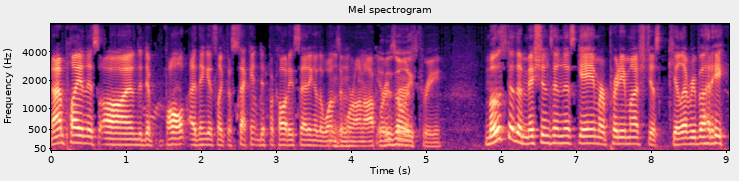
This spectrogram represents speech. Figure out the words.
Now I'm playing this on the default. I think it's like the second difficulty setting of the ones that were on offer. Mm-hmm. Yeah, there's only three. Most of the missions in this game are pretty much just kill everybody.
